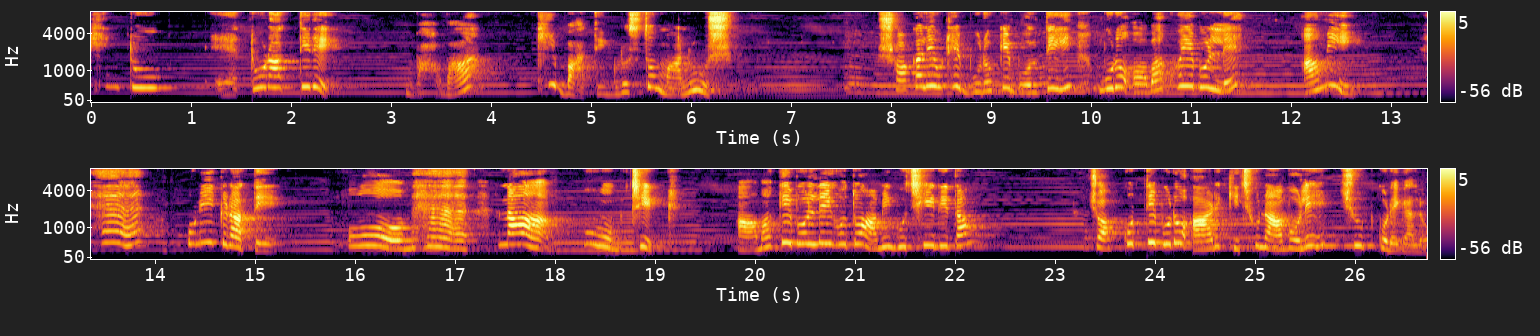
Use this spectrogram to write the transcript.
কিন্তু এত রাত্রিরে? বাবা, কি বাতিগ্রস্ত মানুষ। সকালে উঠে বুড়োকে বলতেই বুড়ো অবাক হয়ে বললে আমি? হ্যাঁ অনেক রাতে। ও হ্যাঁ না ঠিক। আমাকে বললেই হতো আমি গুছিয়ে দিতাম। চক্কর্তি বুড়ো আর কিছু না বলে চুপ করে গেল।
